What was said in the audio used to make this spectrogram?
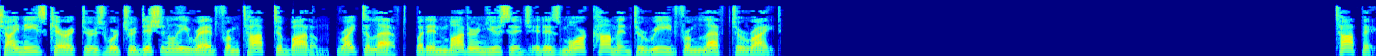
Chinese characters were traditionally read from top to bottom, right to left, but in modern usage it is more common to read from left to right. Topic.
